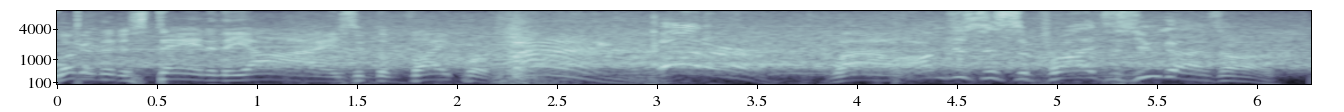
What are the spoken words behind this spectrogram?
Look at the disdain in the eyes of the Viper. Bang! Wow, I'm just as surprised as you guys are.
